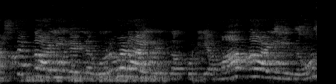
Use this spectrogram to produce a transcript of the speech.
அஷ்டகாளிகள்ல ஒருவராய் இருக்கக்கூடிய மாகாளின்னும் தெரியும்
